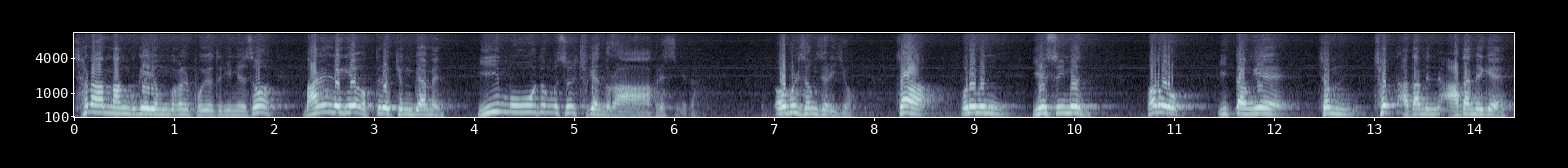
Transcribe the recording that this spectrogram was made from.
천하만국의 영광을 보여드리면서 만일 내게 엎드려 경배하면 이 모든 것을 주겠노라 그랬습니다. 어불성설이죠. 자, 그러면 예수님은 바로 이 땅에 첫 아담인 아담에게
